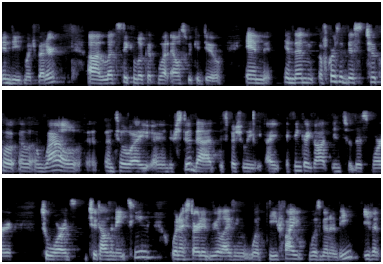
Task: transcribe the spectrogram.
indeed much better. Uh, let's take a look at what else we could do. And and then of course this took a, a, a while until I, I, understood that especially I, I think i got into this more towards 2018 when i started realizing what defi was going to be. Even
